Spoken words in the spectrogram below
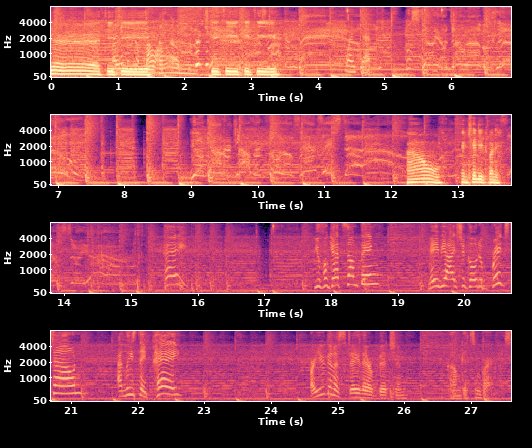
Yeah, GG. GG, GG. Like that. อ้าวเป็นเครดิตวะนี่ Hey! You forget something? Maybe I should go to Bridgetown. At least they pay. Are you gonna stay there bitching? Come get some breakfast.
